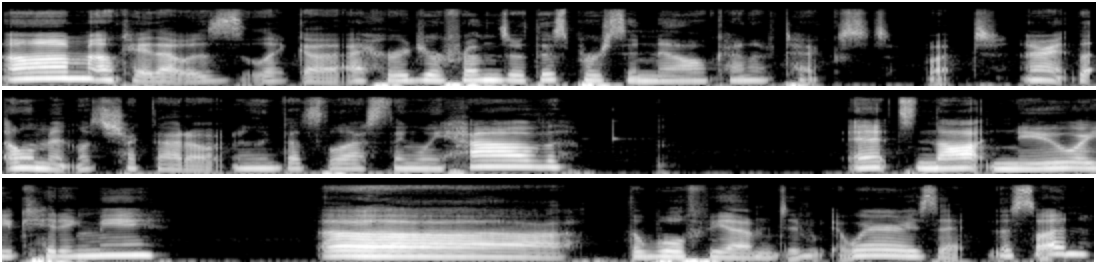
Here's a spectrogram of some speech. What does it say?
Um, okay, that was like a I heard you're friends with this person now kind of text. But, alright, the element, let's check that out. I think that's the last thing we have. It's not new, are you kidding me? Uh, the Wolfium. Did, where is it? This one?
